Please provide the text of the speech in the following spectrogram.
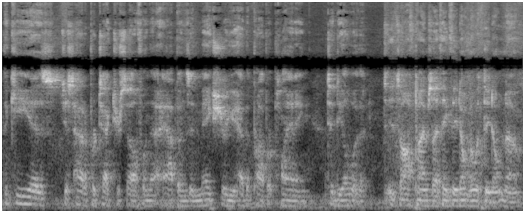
The key is just how to protect yourself when that happens and make sure you have the proper planning to deal with it. It's oftentimes I think they don't know what they don't know.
